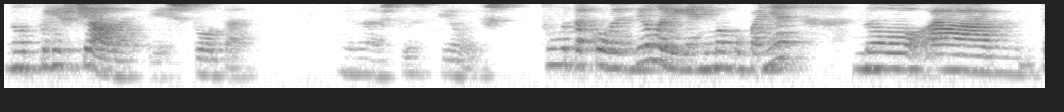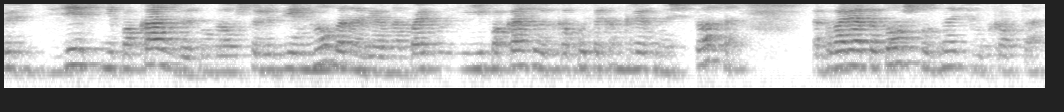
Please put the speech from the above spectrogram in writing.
ну вот полегчало здесь что-то. Не знаю, что сделали. Что вы такого сделали, я не могу понять но а, то есть здесь не показывают, ну, потому что людей много, наверное, поэтому не показывают какую-то конкретную ситуацию, а говорят о том, что, знаете, вот как-то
